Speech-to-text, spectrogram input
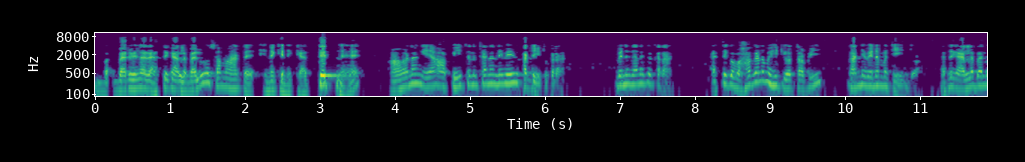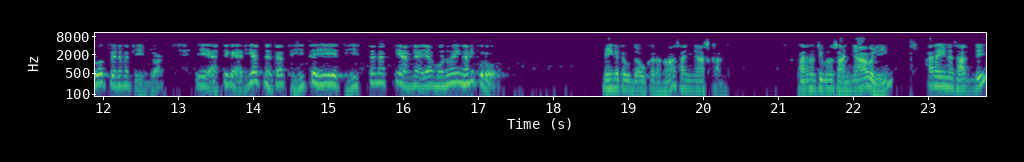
බැරි වෙලා රැස් දෙක අල්ල බැලුවොත් සමහරට එන කෙනෙක් ඇත්තෙත් නැහැ. ආවනම් එයා අපි හිතන තැන නෙවෙයි කටයුතු කරන්නේ. වෙන දැනක කරන්නේ. ඇස් දෙක වහගෙනම හිටියොත් අපි ගන්න වෙනම තීන්දුවක්. ඇස් දෙක අල්ල බැලුවොත් වෙනම තීන්දුවක්. ඒ ඇස් දෙක ඇරියත් නැතත් හිත හේ හිස්තනක් කියන්නේ එයා මොනවෙන් හරි පුරවන. මේකට උදව් කරනවා සංඥා ස්කන්ධ. පරණ තිබුණු සංඥා වලින් අර එන සද්දේ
